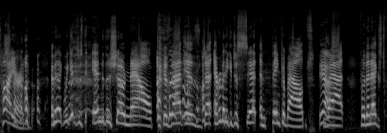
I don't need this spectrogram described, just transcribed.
tired. I mean, like we could just end the show now because that is just, everybody could just sit and think about Yeah. that for the next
